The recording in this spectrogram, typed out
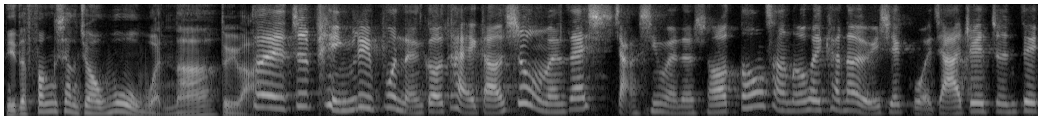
你的方向就要握稳呐、对吧？对，这频率不能够太高。是我们在讲新闻的时候，通常都会看到有一些国家就会针对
